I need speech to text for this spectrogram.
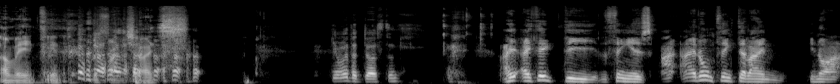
I mean, you know, the franchise. Get with it, Dustin. I, I think the, the thing is, I, I don't think that I'm, you know, I,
